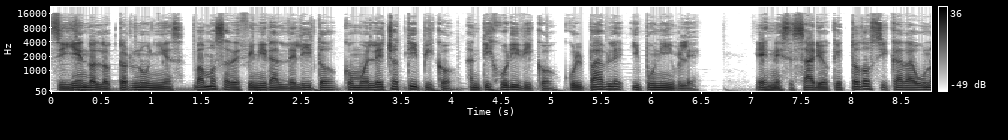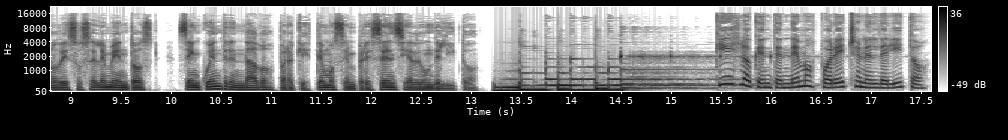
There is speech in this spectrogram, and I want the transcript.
Siguiendo al doctor Núñez, vamos a definir al delito como el hecho típico, antijurídico, culpable y punible. Es necesario que todos y cada uno de esos elementos se encuentren dados para que estemos en presencia de un delito. ¿Qué es lo que entendemos por hecho en el delito?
